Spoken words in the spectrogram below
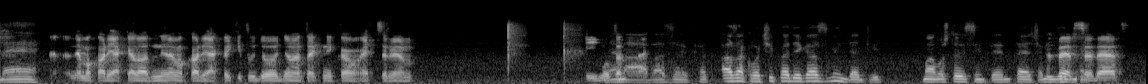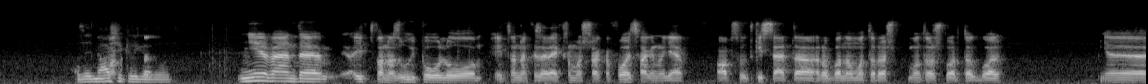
Ne. nem akarják eladni, nem akarják, hogy ki tudódjon a technika, egyszerűen így Nem mutatják. áll. Hát az a kocsi pedig az mindent vitt. Már most őszintén teljesen Persze, de hát Az egy másik liga volt. Nyilván, de itt van az új póló, itt vannak az elektromosak, a Volkswagen ugye abszolút kiszállt a robbanó motoros, motorsportokból. Ö,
